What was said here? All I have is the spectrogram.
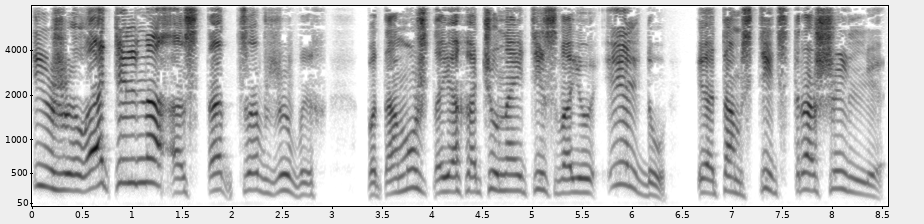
И желательно остаться в живых. потому что я хочу найти свою Эльду и отомстить Страшилле.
